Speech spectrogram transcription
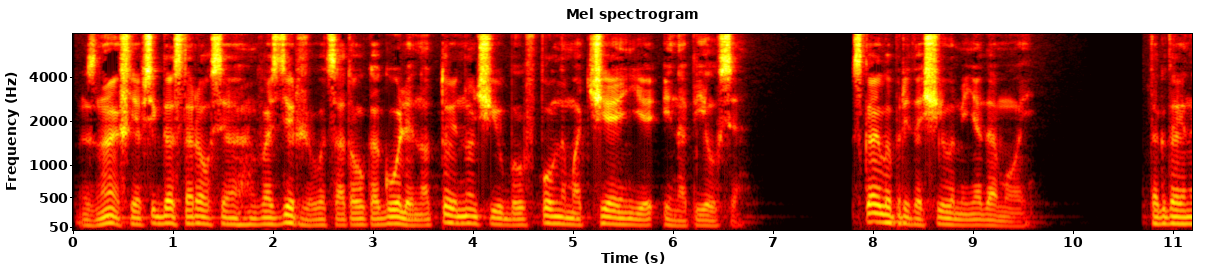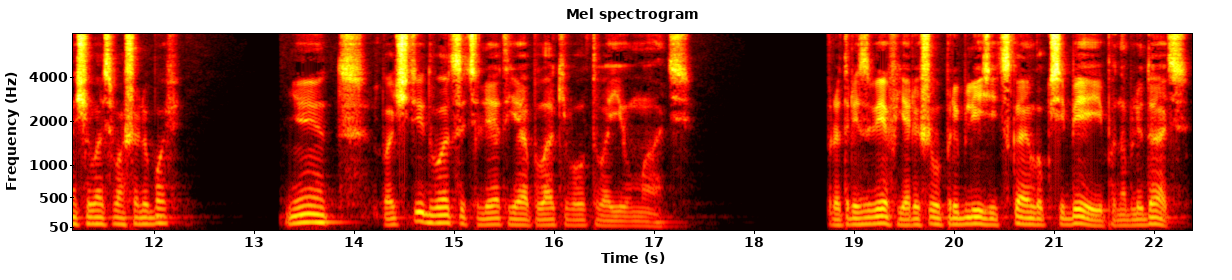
Знаешь, я всегда старался воздерживаться от алкоголя, но той ночью был в полном отчаянии и напился. Скайла притащила меня домой. Тогда и началась ваша любовь? Нет, почти 20 лет я оплакивал твою мать. Протрезвев, я решил приблизить Скайлу к себе и понаблюдать.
